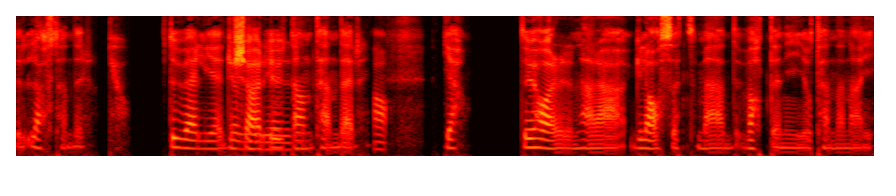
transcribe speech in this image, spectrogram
löständer. Ja. Du väljer, du Jag kör väljer- utan tänder. Ja. Ja. Du har den här äh, glaset med vatten i och tänderna i.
